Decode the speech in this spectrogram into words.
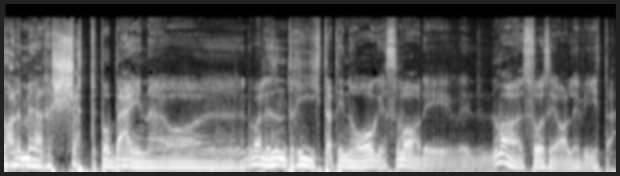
ga litt mer kjøtt på beinet, og eh, det var litt sånn drit at i Norge så var de var så å si alle hvite.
